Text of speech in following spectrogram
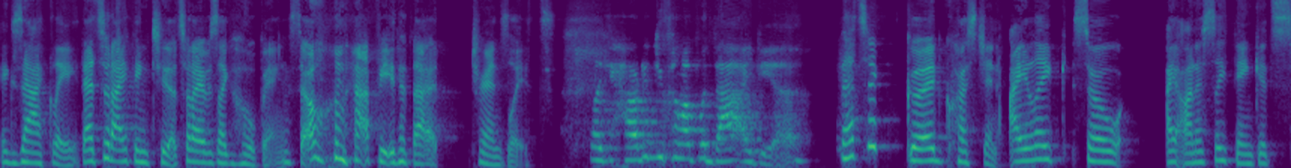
Exactly. That's what I think too. That's what I was like hoping. So I'm happy that that translates. Like, how did you come up with that idea? That's a good question. I like, so I honestly think it's,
